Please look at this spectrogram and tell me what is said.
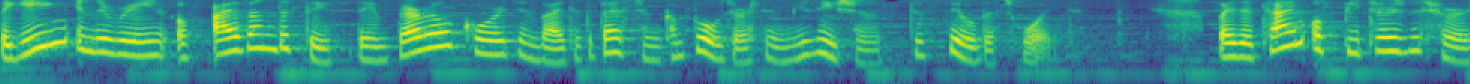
Beginning in the reign of Ivan V, the imperial court invited Western composers and musicians to fill this void. By the time of Peter I,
